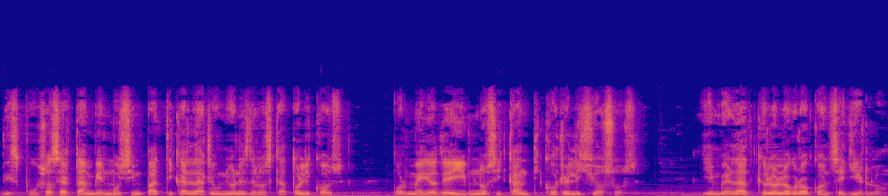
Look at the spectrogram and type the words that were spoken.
dispuso a hacer también muy simpáticas las reuniones de los católicos por medio de himnos y cánticos religiosos, y en verdad que lo logró conseguirlo.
